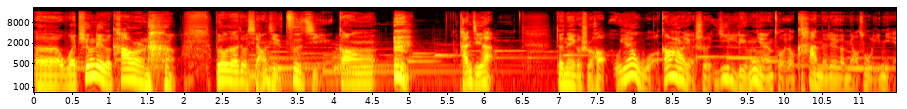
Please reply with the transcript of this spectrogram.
呃，我听这个 cover 呢，不由得就想起自己刚。弹吉他，的那个时候，因为我刚好也是一零年左右看的这个秒速五厘米，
